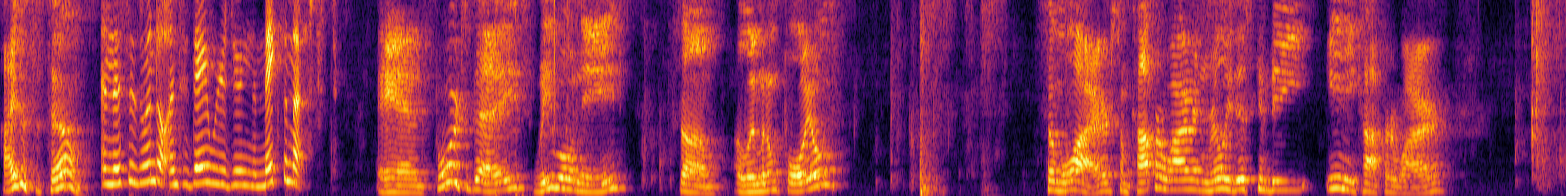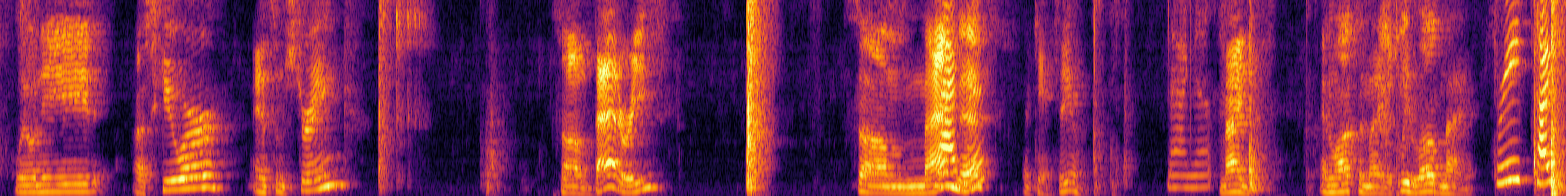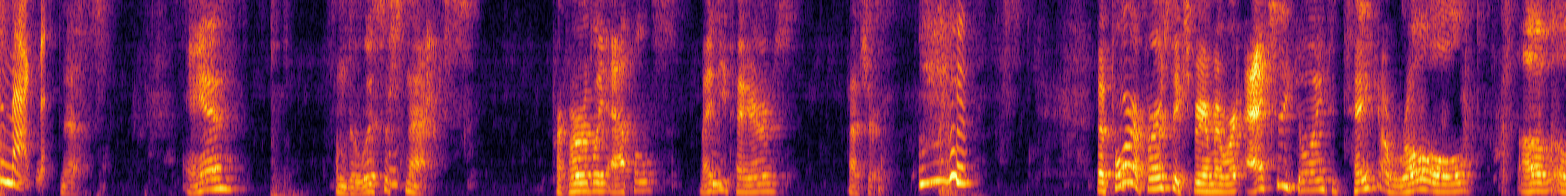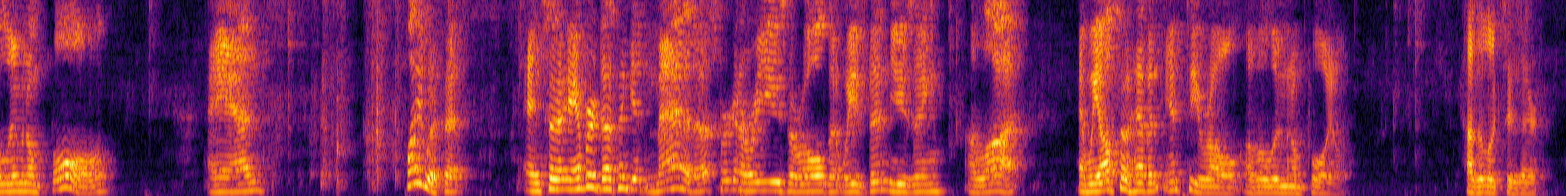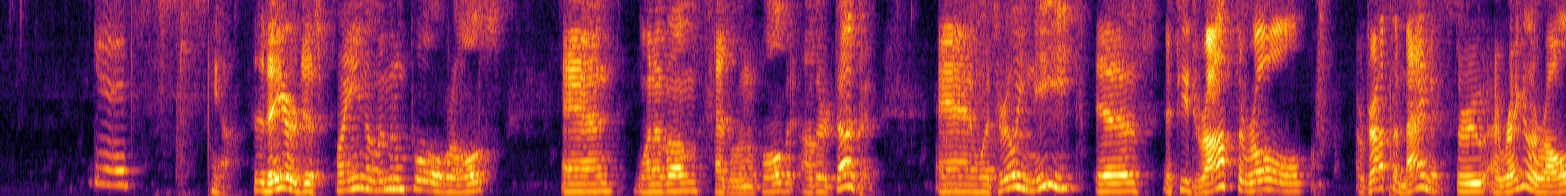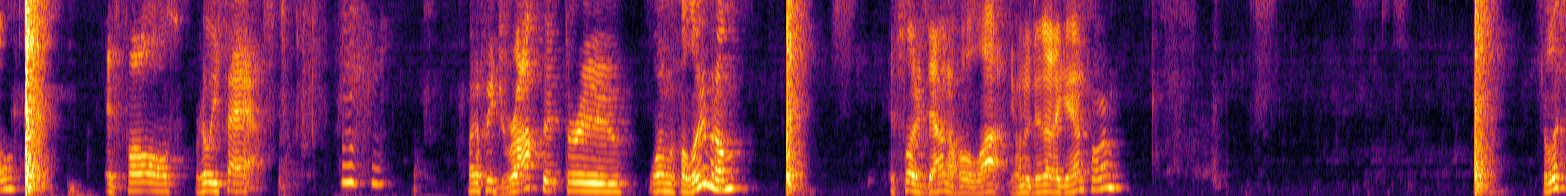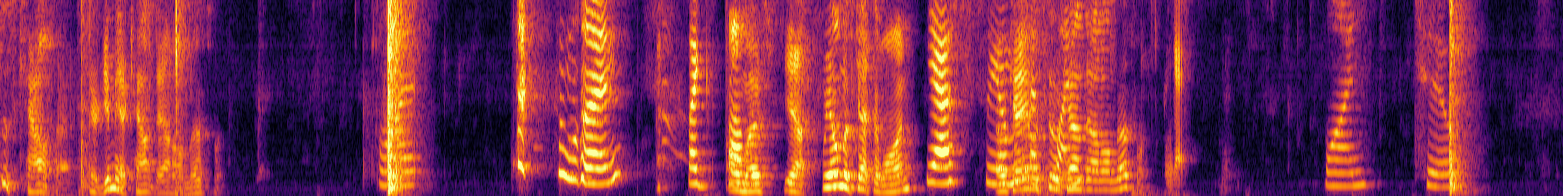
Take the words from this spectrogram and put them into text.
Hi, this is Tim. And this is Wendell, and today we are doing the Make the Most. And for today's, we will need some aluminum foil, some wire, some copper wire, and really this can be any copper wire. We'll need a skewer and some string, some batteries, some magnets. Magnets. I can't see them. Magnets. Magnets. And lots of magnets. We love magnets. Three types of magnets. Yes. And some delicious snacks. Preferably apples, maybe pears, not sure. But for our first experiment, we're actually going to take a roll of aluminum foil and play with it. And so Amber doesn't get mad at us, we're going to reuse the roll that we've been using a lot. And we also have an empty roll of aluminum foil. How's it look through there? Good. Yeah, they are just plain aluminum foil rolls, and one of them has aluminum foil, the other doesn't. And what's really neat is if you drop the roll or drop the magnets through a regular roll, it falls really fast. But if we drop it through one with aluminum, it slowed down a whole lot. You want to do that again for him? Yes. So let's just count that. Here, give me a countdown on this one. One. one. Like probably- Almost. Yeah, we almost got to one. Yes, we almost Okay, got let's to do a one. countdown on this one. Okay. One, two.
